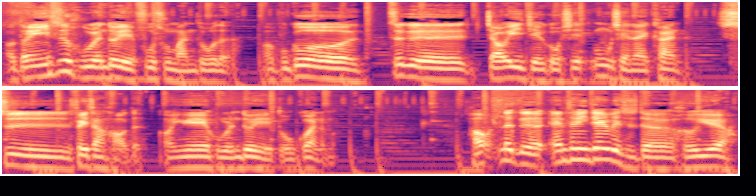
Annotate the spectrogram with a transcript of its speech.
哦，等于是湖人队也付出蛮多的哦。不过这个交易结果现目前来看是非常好的哦，因为湖人队也夺冠了嘛。好，那个 Anthony Davis 的合约啊，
